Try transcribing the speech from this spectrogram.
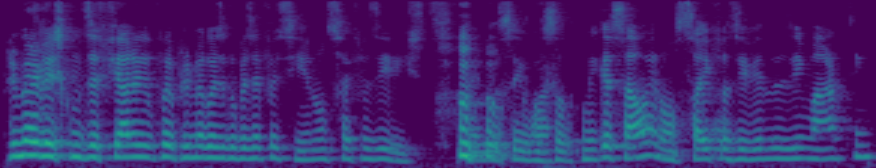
Primeira vez que me desafiaram, foi a primeira coisa que eu pensei foi assim: eu não sei fazer isto. Eu não sei evolução de comunicação, eu não sei fazer vendas e marketing.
